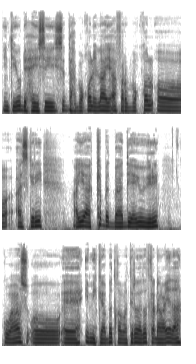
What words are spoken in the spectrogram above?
Intii u dhexeysay saddex boqol ilaa iyo afar boqol oo askari ayaa ka badbaaday ayuu yidhi kuwaas oo iminka badqaba tirada dadka dhaawacyada ah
